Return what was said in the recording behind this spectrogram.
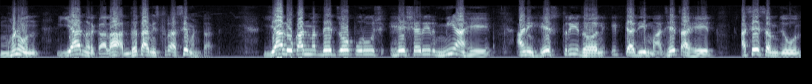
म्हणून या नरकाला अंधतामिस्त्र असे म्हणतात. या लोकांमध्ये जो पुरुष हे शरीर मी आहे आणि हे स्त्री धन इत्यादी माझेच आहेत असे समजून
